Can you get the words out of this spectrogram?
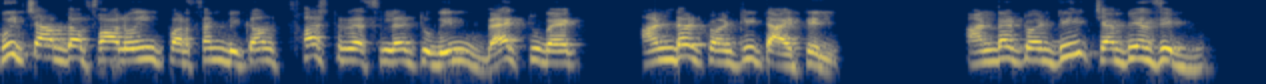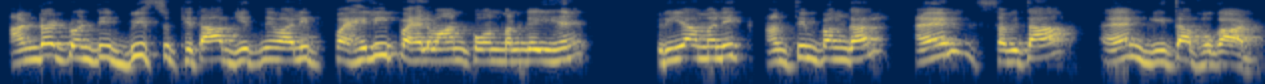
which of the following person become first wrestler to win back to back under 20 title? Under 20 championship. Under 20 विश्व खिताब जीतने वाली पहली पहलवान कौन बन गई है? Priya Malik, Antim Panghal, and Savita, and Geeta Phogat.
